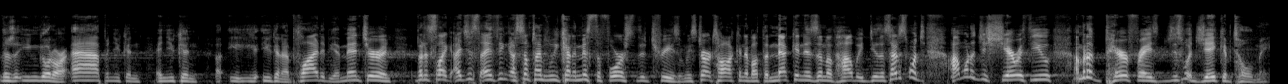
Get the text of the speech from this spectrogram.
there's you can go to our app and you can and you can uh, you, you, can apply to be a mentor and but it's like i just i think sometimes we kind of miss the forest of the trees when we start talking about the mechanism of how we do this i just want to, i want to just share with you i'm going to paraphrase just what jacob told me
